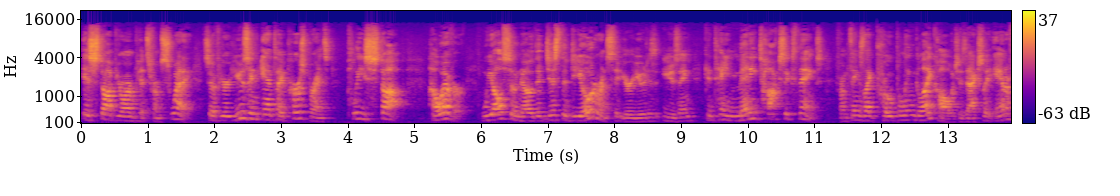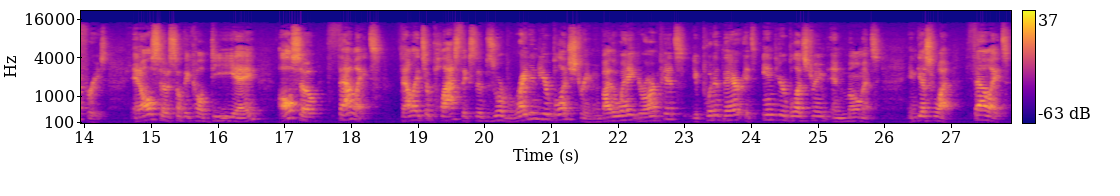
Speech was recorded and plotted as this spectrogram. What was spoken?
is stop your armpits from sweating. So if you're using antiperspirants, please stop. However, we also know that just the deodorants that you're using contain many toxic things, from things like propylene glycol, which is actually antifreeze, and also something called DEA, also phthalates. Phthalates are plastics that absorb right into your bloodstream. And by the way, your armpits, you put it there, it's into your bloodstream in moments. And guess what? Phthalates,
